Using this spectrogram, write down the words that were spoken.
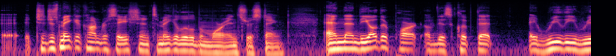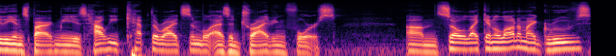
uh, to just make a conversation to make it a little bit more interesting. And then the other part of this clip that it really really inspired me is how he kept the ride cymbal as a driving force. Um, so like in a lot of my grooves,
